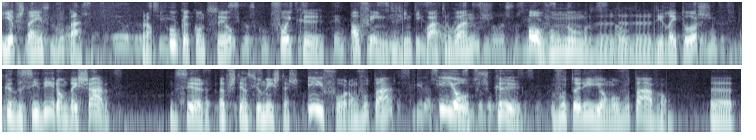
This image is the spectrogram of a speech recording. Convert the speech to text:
e abstêm-se de votar. Pronto. O que aconteceu foi que, ao fim de 24 anos, houve um número de, de, de eleitores que decidiram deixar de ser abstencionistas e foram votar, e outros que votariam ou votavam uh,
